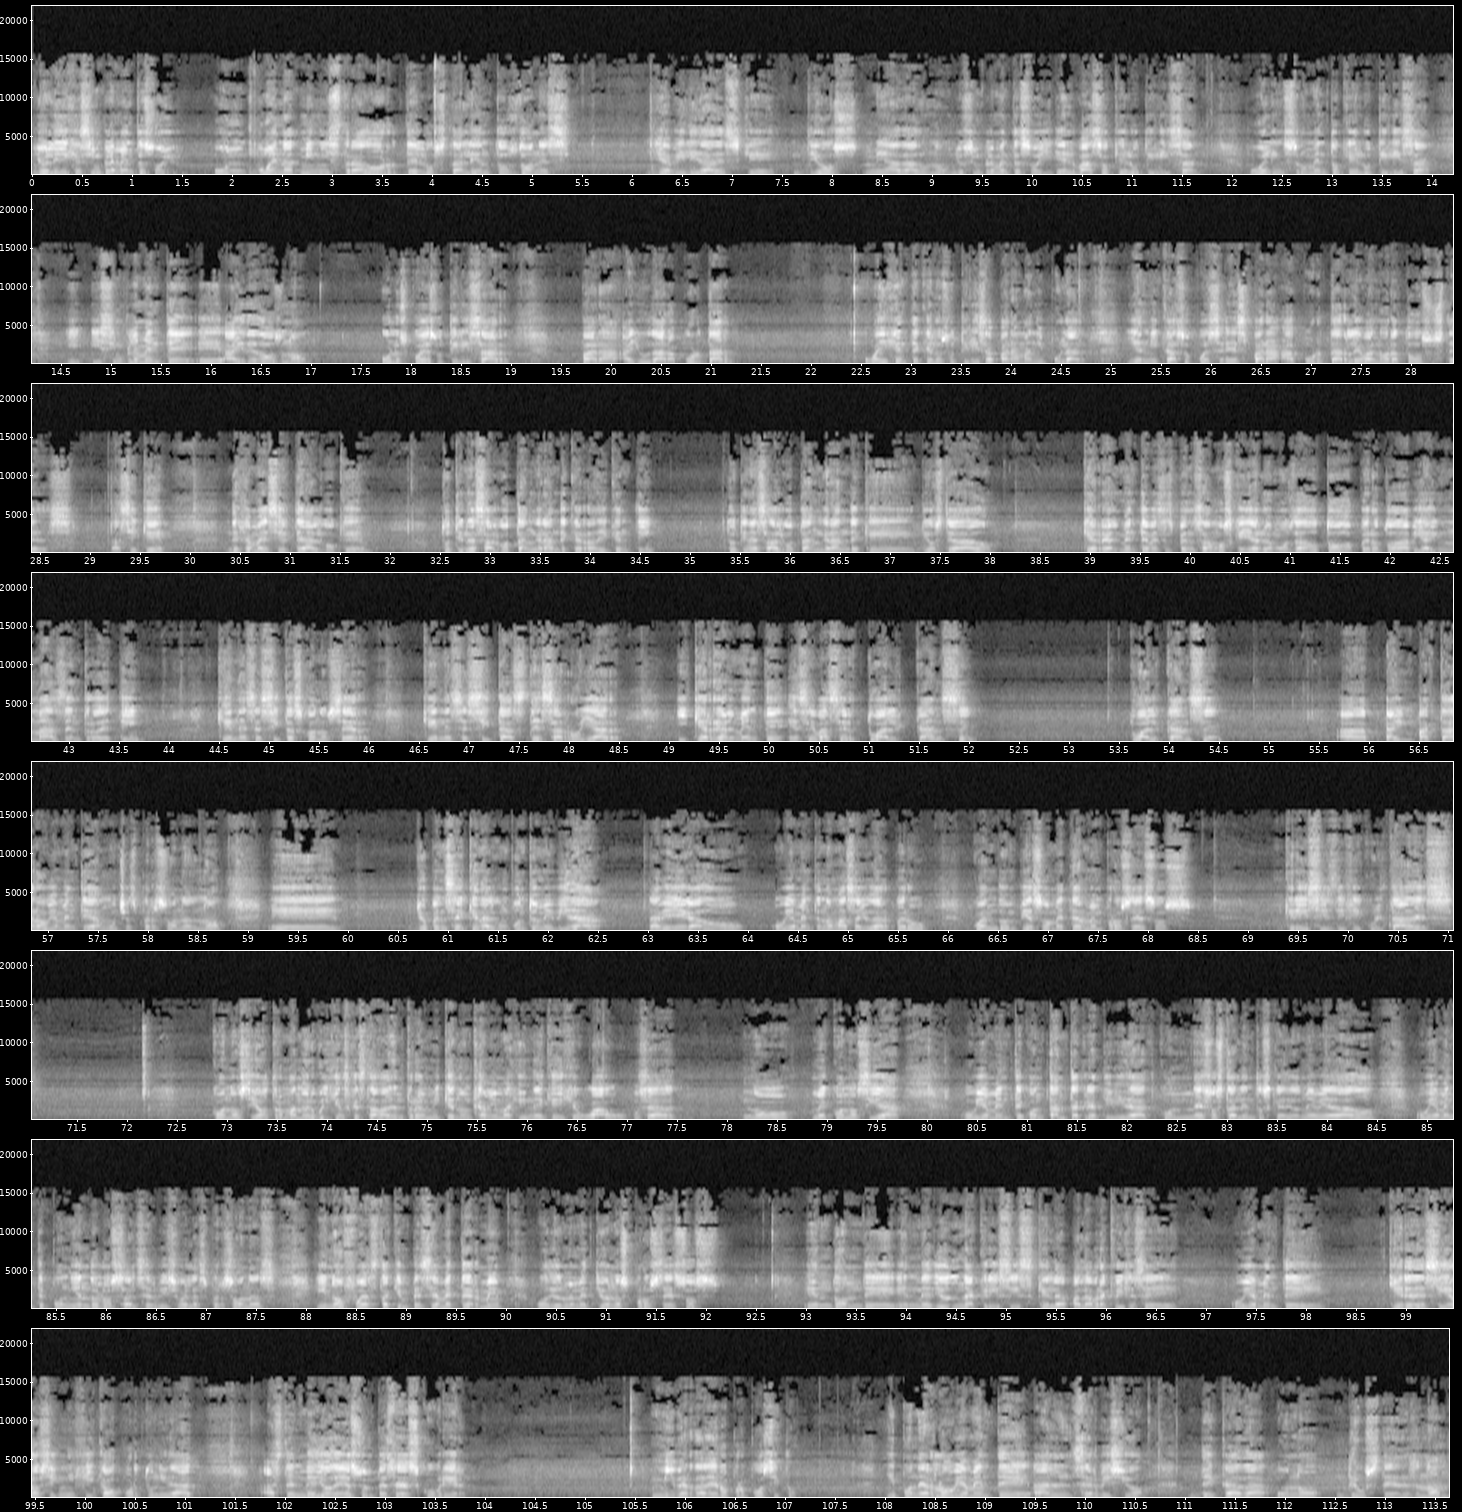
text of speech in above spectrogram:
Yo le dije, simplemente soy un buen administrador de los talentos, dones y habilidades que Dios me ha dado, ¿no? Yo simplemente soy el vaso que Él utiliza o el instrumento que Él utiliza y, y simplemente eh, hay de dos, ¿no? O los puedes utilizar para ayudar a aportar o hay gente que los utiliza para manipular y en mi caso pues es para aportarle valor a todos ustedes. Así que déjame decirte algo que tú tienes algo tan grande que radica en ti tú tienes algo tan grande que Dios te ha dado, que realmente a veces pensamos que ya lo hemos dado todo, pero todavía hay más dentro de ti que necesitas conocer, que necesitas desarrollar y que realmente ese va a ser tu alcance, tu alcance a, impactar obviamente a muchas personas, ¿no? Eh, yo pensé que en algún punto de mi vida había llegado obviamente nomás ayudar, pero cuando empiezo a meterme en procesos, crisis, dificultades, conocí a otro Manuel Wilkins que estaba dentro de mí que nunca me imaginé, que dije, wow, o sea, no me conocía obviamente con tanta creatividad, con esos talentos que Dios me había dado, obviamente poniéndolos al servicio de las personas. Y no fue hasta que empecé a meterme, o Dios me metió en los procesos, en donde en medio de una crisis, que la palabra crisis obviamente quiere decir o significa oportunidad, hasta en medio de eso empecé a descubrir mi verdadero propósito y ponerlo obviamente al servicio de cada uno de ustedes, ¿no?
